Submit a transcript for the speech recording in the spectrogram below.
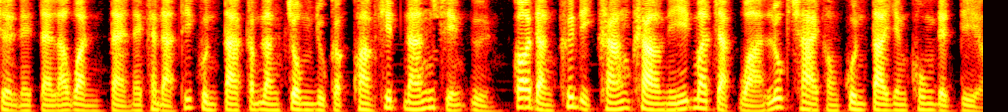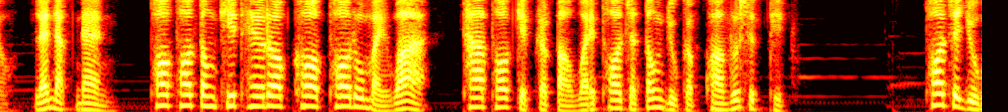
ชิญในแต่ละวัน แต่ในขณะที่คุณตากำลังจมอยู่กับความคิดนั้นเสียงอื่น ก็ดังขึ้นอีกครั้งคราวนี้มาจากหวานลูกชายของคุณตายังคงเด็ดเดี่ยว และหนักแน่น พ่อพ่อต้องคิดให้รอบคอบพ่อรู้ไหมว่า ถ้าพ่อเก็บกระเป๋าไว้พ่อจะต้องอยู่กับความรู้สึกผิด พ่อจะอยู่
